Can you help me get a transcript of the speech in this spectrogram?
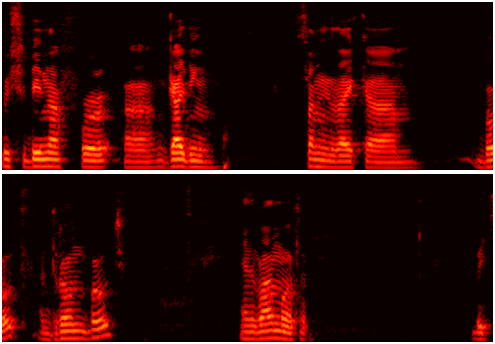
which should be enough for uh, guiding something like a um, boat, a drone boat, and one motor, which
